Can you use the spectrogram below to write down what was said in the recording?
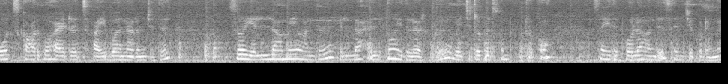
ஓட்ஸ் கார்போஹைட்ரேட்ஸ் ஃபைபர் நிறைஞ்சது. ஸோ எல்லாமே வந்து எல்லா ஹெல்த்தும் இதில் இருக்குது வெஜிடபிள்ஸும் போட்டிருக்கோம். ஸோ இது போல் வந்து செஞ்சு கொடுங்க.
